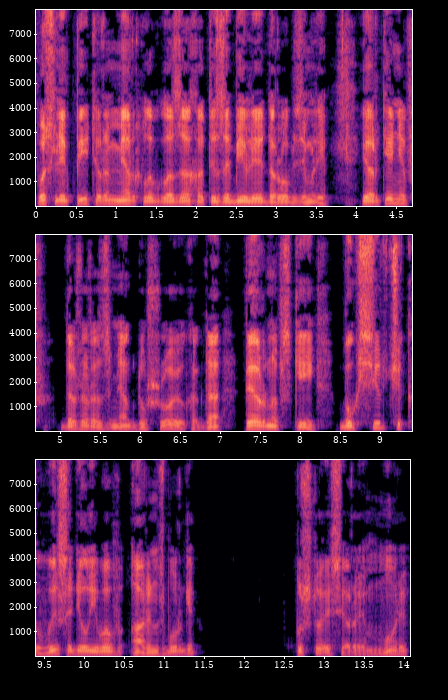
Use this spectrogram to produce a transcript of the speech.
После Питера меркло в глазах от изобилия даров земли, и Артеньев даже размяк душою, когда перновский буксирчик высадил его в Аренсбурге. Пустое серое море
